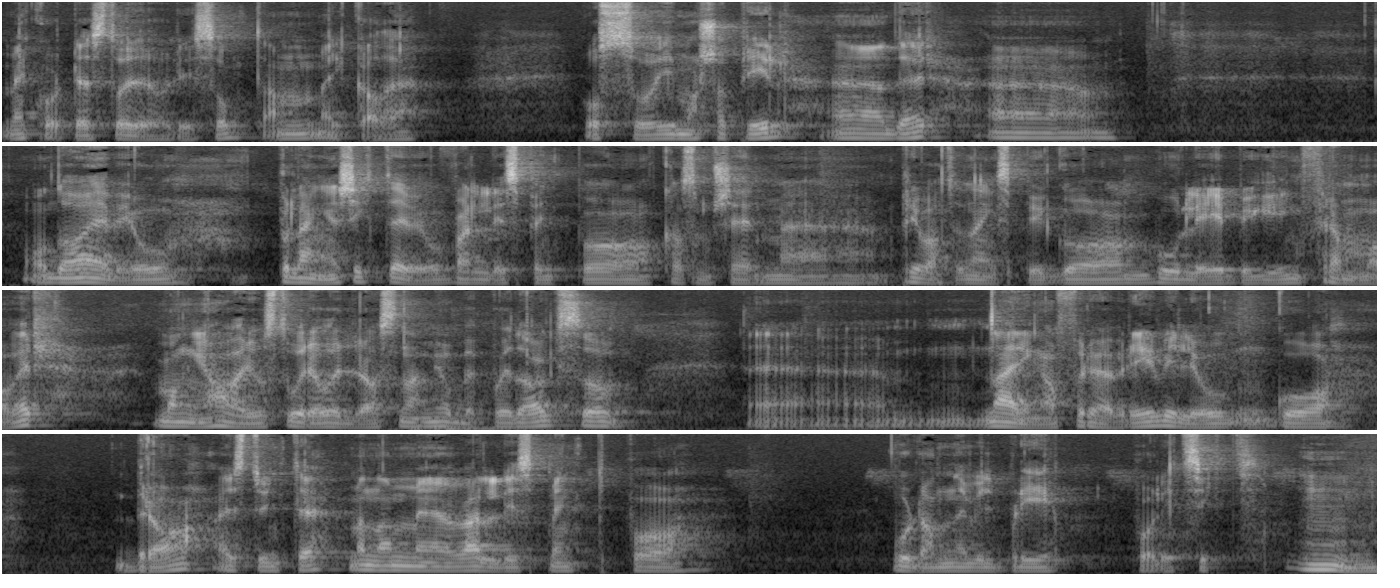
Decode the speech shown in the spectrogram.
med kortest horisont, de merka det også i mars-april eh, der. Eh, og da er vi jo på lengre sikt er vi jo veldig spent på hva som skjer med private næringsbygg og boligbygging fremover. Mange har jo store ordrer som de jobber på i dag, så eh, næringa for øvrig vil jo gå bra en stund til. Men de er veldig spent på hvordan det vil bli på litt sikt. Mm.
